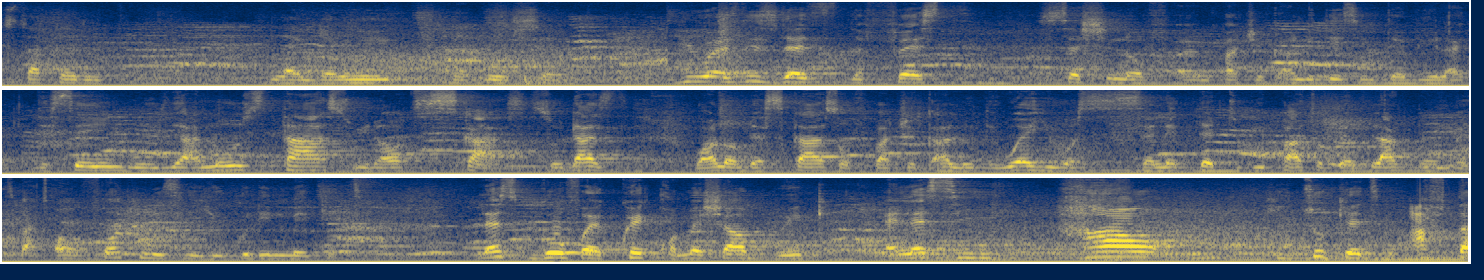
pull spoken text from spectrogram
I started it like the way the coach said. US, this is the first session of um, Patrick Allotey's interview, like the saying goes, there are no stars without scars. So that's one of the scars of Patrick Allotey, where he was selected to be part of the Black Bombers, but unfortunately he couldn't make it. Let's go for a quick commercial break and let's see how he took it after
